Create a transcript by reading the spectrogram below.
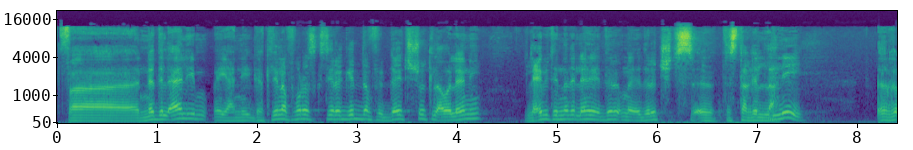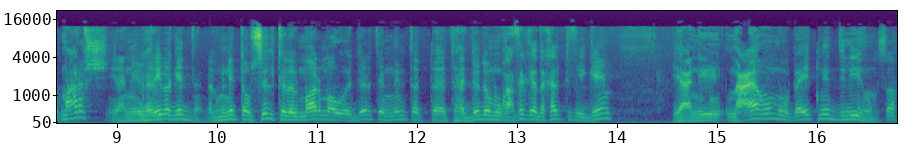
فالنادي الأهلي يعني جات لنا فرص كثيره جدا في بداية الشوط الأولاني لعيبة النادي الأهلي ما قدرتش تس- تستغلها. ليه؟ ما أعرفش يعني غريبة جدا رغم إن أنت وصلت للمرمى وقدرت إن أنت تهددهم وعلى فكرة دخلت في الجيم يعني معاهم وبقيت ند ليهم. صح.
